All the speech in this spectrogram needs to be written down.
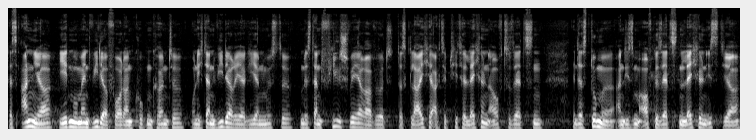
dass Anja jeden Moment wieder fordernd gucken könnte und ich dann wieder reagieren müsste und es dann viel schwerer wird, das gleiche akzeptierte Lächeln aufzusetzen. Denn das Dumme an diesem aufgesetzten Lächeln ist ja,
